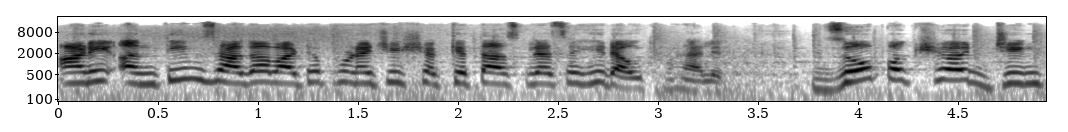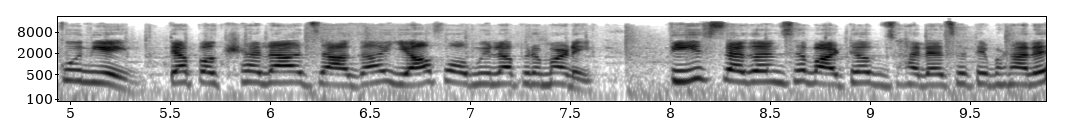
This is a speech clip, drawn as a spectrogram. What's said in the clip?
आणि अंतिम जागा वाटप होण्याची शक्यता असल्याचंही राऊत म्हणाले. जो पक्ष जिंकून येईल त्या पक्षाला जागा या फॉर्म्युलाप्रमाणे तीस जागांचं वाटप झाल्याचं ते म्हणाले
